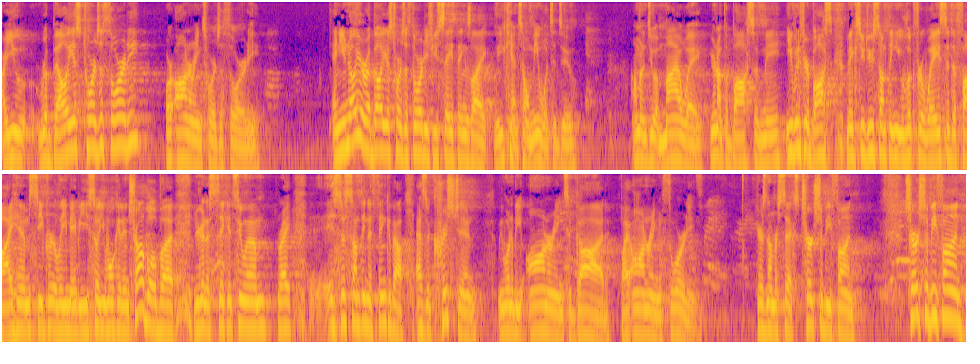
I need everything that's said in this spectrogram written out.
Are you rebellious towards authority or honoring towards authority? And you know you're rebellious towards authority if you say things like, well, you can't tell me what to do. I'm going to do it my way. You're not the boss of me. Even if your boss makes you do something, you look for ways to defy him secretly, maybe so you won't get in trouble, but you're going to stick it to him, right? It's just something to think about. As a Christian, we want to be honoring to God by honoring authority. Here's number six church should be fun. Church should be fun.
